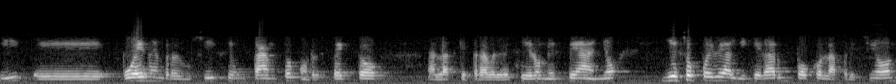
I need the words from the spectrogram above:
y eh, pueden reducirse un tanto con respecto a las que prevalecieron este año y eso puede aligerar un poco la presión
